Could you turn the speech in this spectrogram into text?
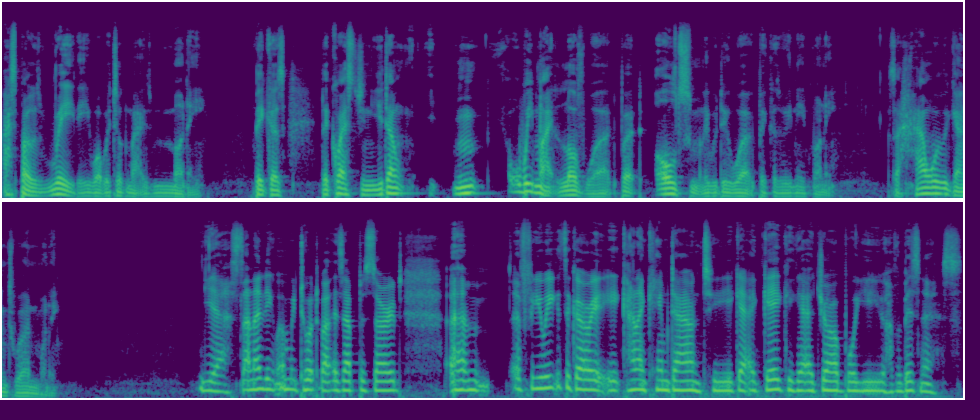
I suppose really what we're talking about is money. Because the question, you don't, we might love work, but ultimately we do work because we need money. So how are we going to earn money? Yes, and I think when we talked about this episode um, a few weeks ago, it, it kind of came down to you get a gig, you get a job, or you have a business.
